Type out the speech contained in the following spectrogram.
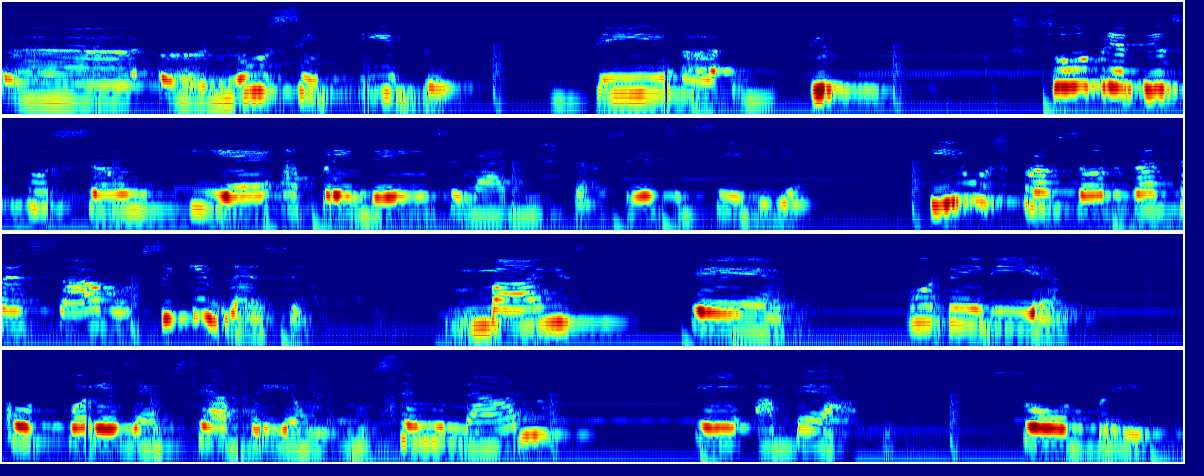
uh, uh, no sentido de, de, sobre a discussão que é aprender e ensinar à distância. Esse seria e os professores acessavam se quisessem, mas é, poderia, por exemplo, se abria um, um seminário é, aberto sobre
